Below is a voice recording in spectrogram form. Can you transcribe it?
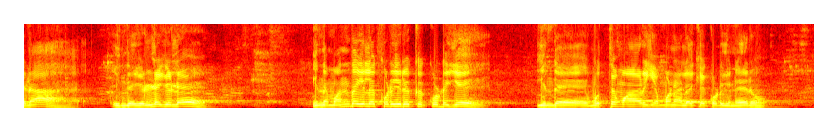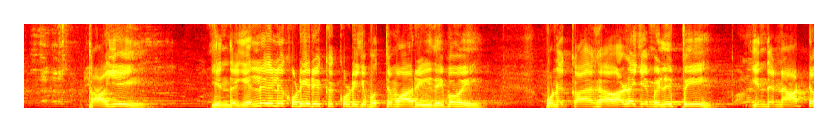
ஏன்னா இந்த எல்லையில் இந்த மந்தையில் குடியிருக்கக்கூடிய இந்த முத்தமாரியம்மன் அழைக்கக்கூடிய நேரம். தாயே இந்த எல்லையில் குடியிருக்கக்கூடிய முத்தமாரி தெய்வமே உனக்காக ஆலயம் எழுப்பி இந்த நாட்டு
